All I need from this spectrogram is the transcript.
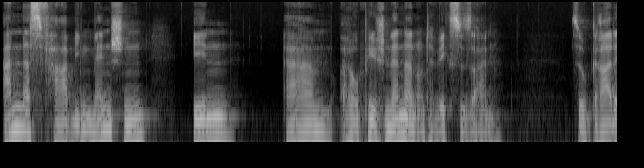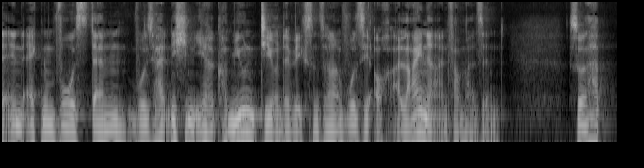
andersfarbigen Menschen in ähm, europäischen Ländern unterwegs zu sein. So gerade in Ecken, wo es denn, wo sie halt nicht in ihrer Community unterwegs sind, sondern wo sie auch alleine einfach mal sind. So hab,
